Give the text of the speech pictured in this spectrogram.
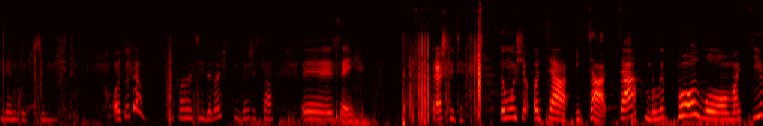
я не хочу сильно лізти. Отут по цій дорожці дуже став е, цей страшно йти. Тому що оця і ця, ця були поломаті.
